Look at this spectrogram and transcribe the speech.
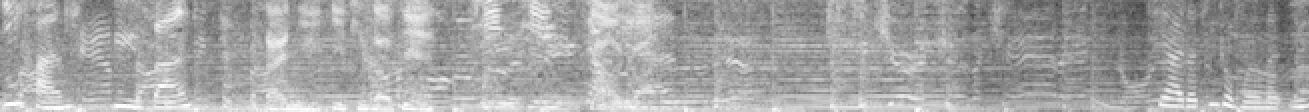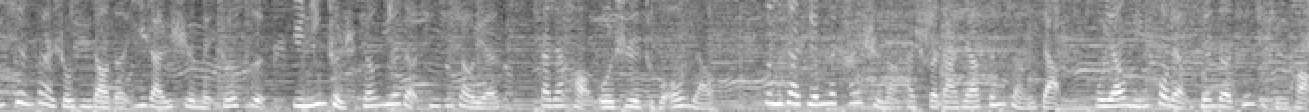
一涵、羽凡，带你一起走进青青校园。亲爱的听众朋友们，您现在收听到的依然是每周四与您准时相约的清晰校园。大家好，我是主播欧阳。那么在节目的开始呢，还是和大家分享一下阜阳明后两天的天气情况。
